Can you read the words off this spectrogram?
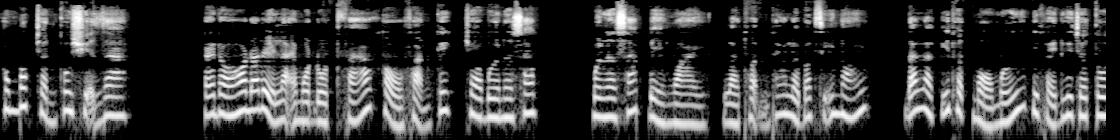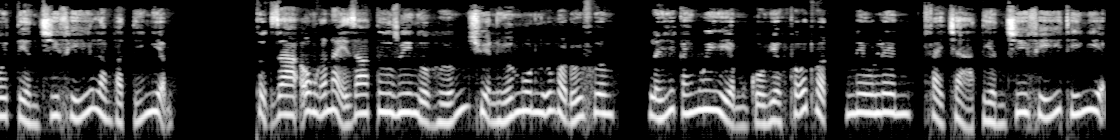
không bóc trần câu chuyện ra. Cái đó đã để lại một đột phá khẩu phản kích cho Bernard Bernard bề ngoài là thuận theo lời bác sĩ nói, đã là kỹ thuật mổ mới thì phải đưa cho tôi tiền chi phí làm vật thí nghiệm. Thực ra ông đã nảy ra tư duy ngược hướng, chuyển hướng ngôn ngữ vào đối phương, lấy cái nguy hiểm của việc phẫu thuật nêu lên phải trả tiền chi phí thí nghiệm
